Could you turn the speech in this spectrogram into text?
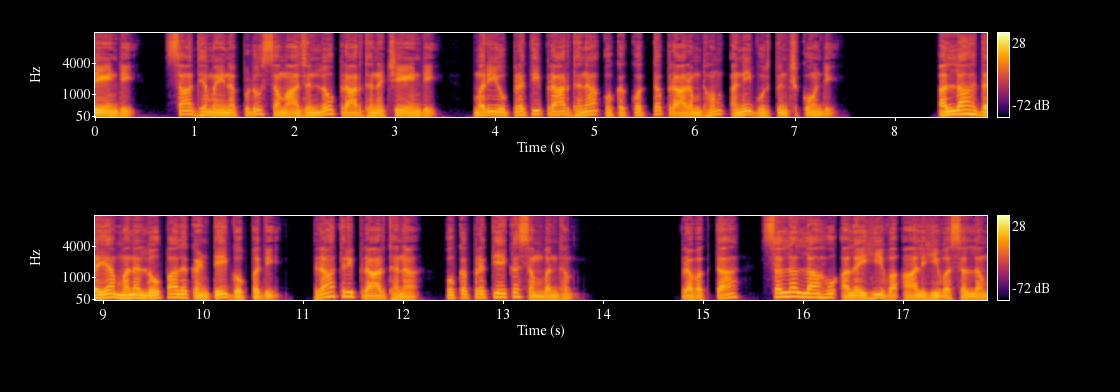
చేయండి. సాధ్యమైనప్పుడు సమాజంలో ప్రార్థన చేయండి మరియు ప్రతి ప్రార్థన ఒక కొత్త ప్రారంభం అని గుర్తుంచుకోండి. అల్లాహ్ దయ మన లోపాల కంటే గొప్పది. రాత్రి ప్రార్థన ఒక ప్రత్యేక సంబంధం. ప్రవక్త సల్లల్లాహు అలైహి వ ఆలిహి వసల్లం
